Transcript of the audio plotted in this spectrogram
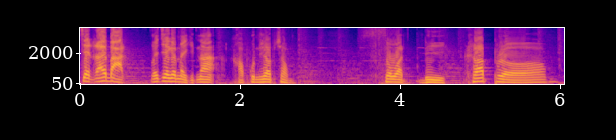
เจ็ดร้อยบาท ไว้เจอกันใหม่คลิปหน้า ขอบคุณที่รับชม สวัสดีครับผม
